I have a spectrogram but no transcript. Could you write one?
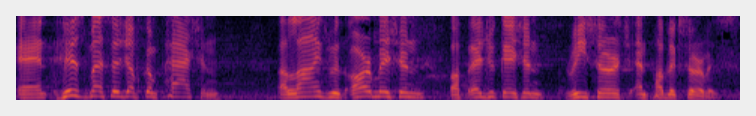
And his message of compassion aligns with our mission of education, research, and public service.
